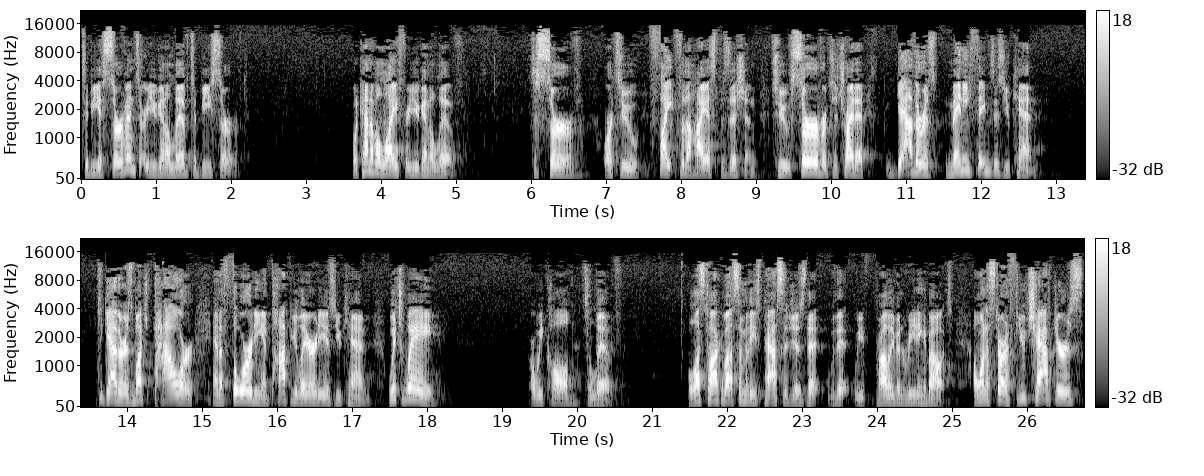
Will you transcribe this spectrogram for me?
to be a servant or are you going to live to be served? What kind of a life are you going to live? To serve or to fight for the highest position, to serve or to try to gather as many things as you can, to gather as much power and authority and popularity as you can. Which way are we called to live? Well, let's talk about some of these passages that, that we've probably been reading about. I want to start a few chapters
